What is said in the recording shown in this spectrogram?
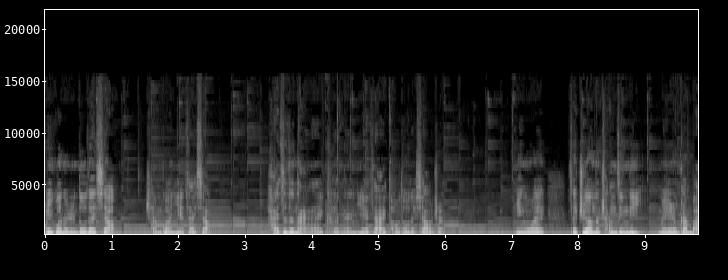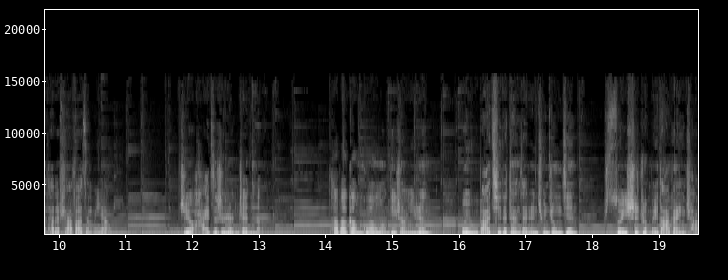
围观的人都在笑，城管也在笑，孩子的奶奶可能也在偷偷的笑着，因为。在这样的场景里，没人敢把他的沙发怎么样，只有孩子是认真的。他把钢管往地上一扔，威武霸气地站在人群中间，随时准备大干一场。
